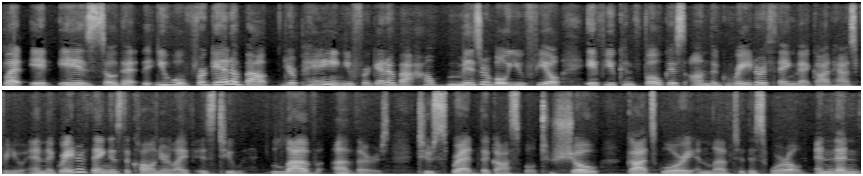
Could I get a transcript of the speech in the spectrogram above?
But it is so that, that you will forget about your pain. You forget about how miserable you feel if you can focus on the greater thing that God has for you. And the greater thing is the call in your life is to love others, to spread the gospel, to show God's glory and love to this world. And then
